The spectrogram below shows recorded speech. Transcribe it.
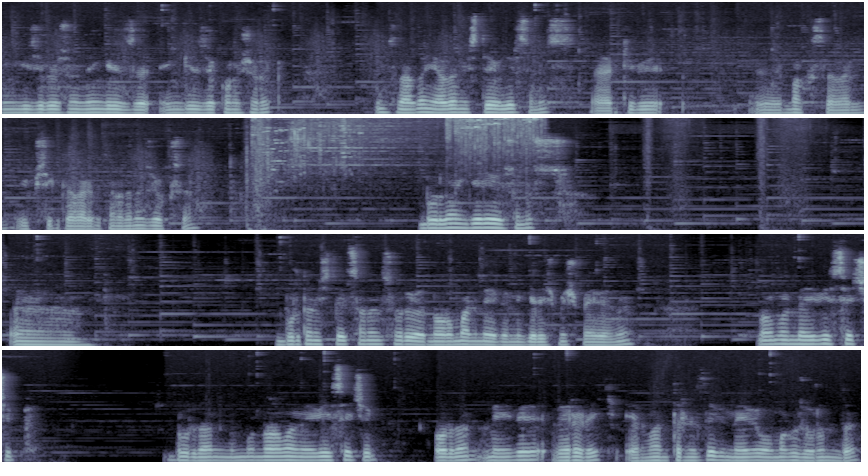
İngilizce biliyorsanız İngilizce, İngilizce konuşarak insanlardan yardım isteyebilirsiniz. Eğer ki bir e, max level, yüksek level bir tanıdığınız yoksa. Buradan geliyorsunuz. Ee, buradan işte sana soruyor normal meyve mi, gelişmiş meyve mi? Normal meyveyi seçip buradan bu normal meyveyi seçip oradan meyve vererek envanterinizde bir meyve olmak zorunda.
